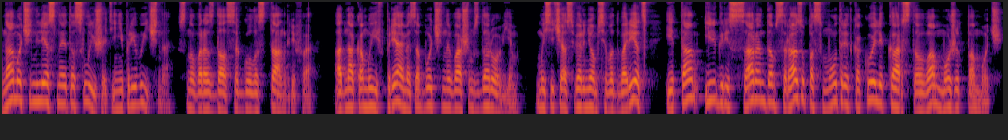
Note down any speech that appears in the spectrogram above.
Нам очень лестно это слышать и непривычно», – снова раздался голос Тангрифа. «Однако мы и впрямь озабочены вашим здоровьем. Мы сейчас вернемся во дворец, и там Ильгрис с Сарендом сразу посмотрят, какое лекарство вам может помочь».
